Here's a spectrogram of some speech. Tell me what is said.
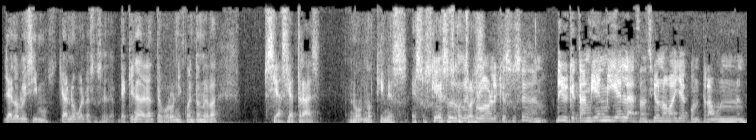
ya no lo hicimos, ya no vuelve a suceder. De aquí en adelante, borrón y cuenta nueva, si hacia atrás no, no tienes esos, que eso es muy probable que suceda, ¿no? Digo, y que también, Miguel, la sanción no vaya contra un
